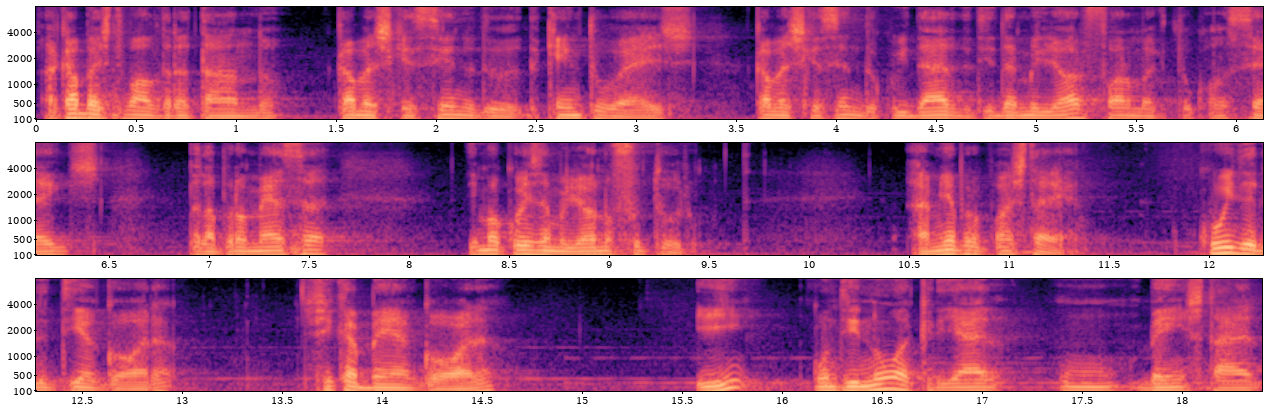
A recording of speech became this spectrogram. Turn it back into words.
acabas te maltratando, acabas esquecendo de, de, quem tu és, acabas esquecendo de cuidar de ti da melhor forma que tu consegues, pela promessa de uma coisa melhor no futuro. A minha proposta é: cuida de ti agora, fica bem agora e continua a criar um bem-estar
